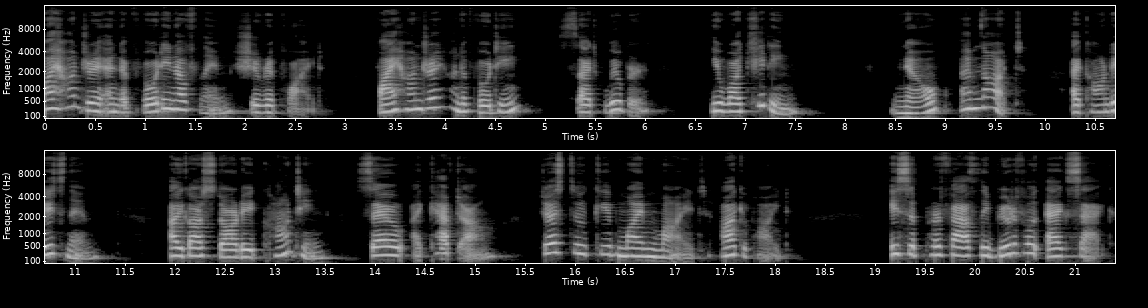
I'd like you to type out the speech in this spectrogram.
Five hundred and fourteen of them, she replied. Five hundred and fourteen? said Wilbur. You are kidding. No, I'm not. I counted them. I got started counting, so I kept on, just to keep my mind occupied. It's a perfectly beautiful egg sac,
